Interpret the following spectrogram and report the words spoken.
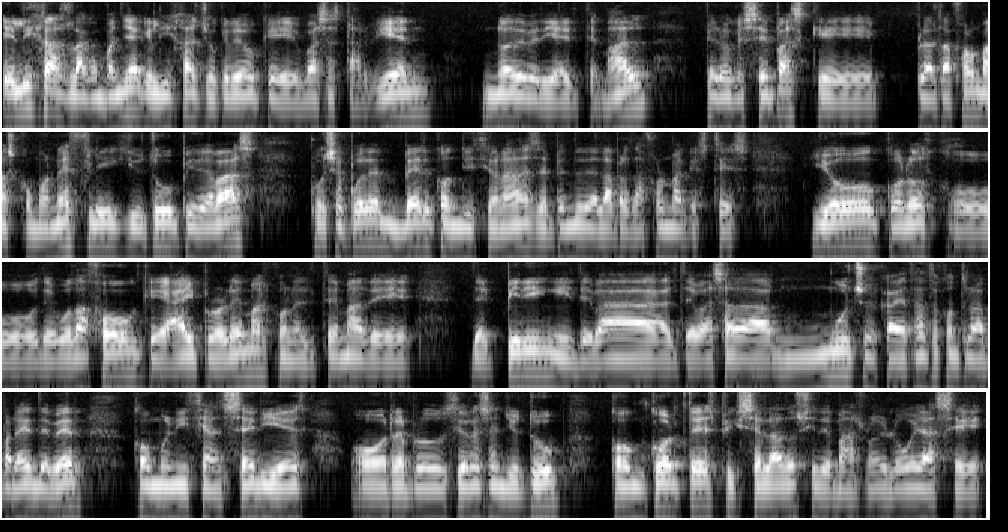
elijas la compañía que elijas, yo creo que vas a estar bien, no debería irte mal, pero que sepas que plataformas como Netflix, YouTube y demás, pues se pueden ver condicionadas, depende de la plataforma que estés. Yo conozco de Vodafone que hay problemas con el tema de, del peering y te, va, te vas a dar muchos cabezazos contra la pared de ver cómo inician series o reproducciones en YouTube con cortes pixelados y demás, ¿no? Y luego ya se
